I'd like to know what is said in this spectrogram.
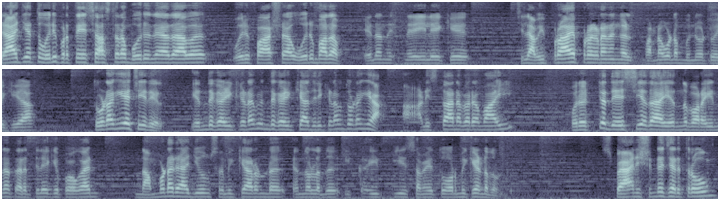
രാജ്യത്ത് ഒരു പ്രത്യയശാസ്ത്രം ഒരു നേതാവ് ഒരു ഭാഷ ഒരു മതം എന്ന നിലയിലേക്ക് ചില അഭിപ്രായ പ്രകടനങ്ങൾ ഭരണകൂടം മുന്നോട്ട് വയ്ക്കുക. തുടങ്ങിയ ചെയ്തികൾ എന്ത് കഴിക്കണം എന്ത് കഴിക്കാതിരിക്കണം തുടങ്ങിയ അടിസ്ഥാനപരമായി ഒരൊറ്റ ദേശീയത എന്ന് പറയുന്ന തരത്തിലേക്ക് പോകാൻ നമ്മുടെ രാജ്യവും ശ്രമിക്കാറുണ്ട് എന്നുള്ളത് ഈ- സമയത്ത് ഓർമ്മിക്കേണ്ടതുണ്ട്. സ്പാനിഷിന്റെ ചരിത്രവും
